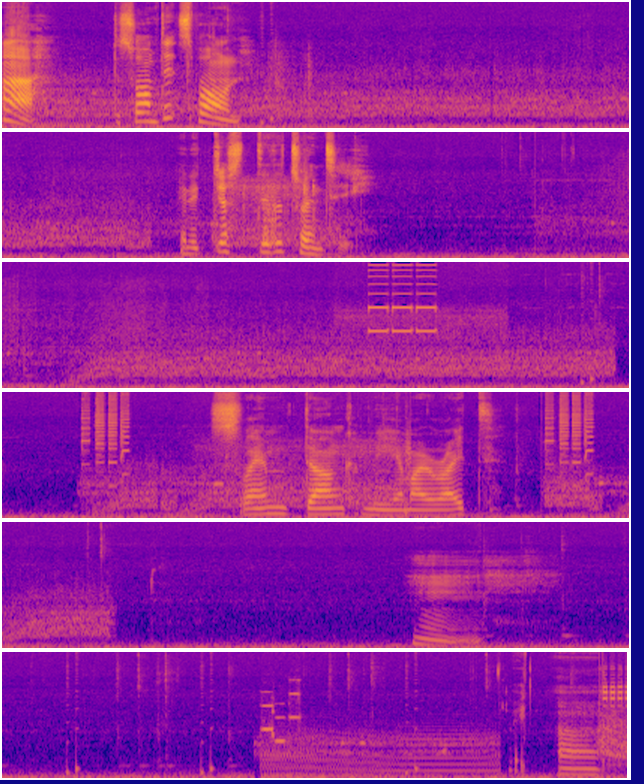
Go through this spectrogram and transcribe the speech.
Ah, the swarm did spawn. And it just did a 20. Slam dunk me, am I right? Hmm. Wait, uh...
